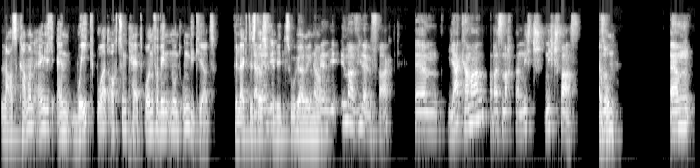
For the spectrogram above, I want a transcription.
Lars, kann man eigentlich ein Wakeboard auch zum Kiteboarden verwenden und umgekehrt? Vielleicht ist da das für die Zuhörerinnen. Da, da werden wir immer wieder gefragt. Ähm, ja, kann man, aber es macht dann nicht, nicht Spaß. Also, Warum? Ähm,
